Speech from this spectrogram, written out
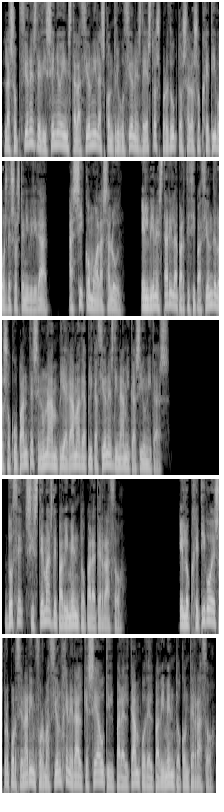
las opciones de diseño e instalación y las contribuciones de estos productos a los objetivos de sostenibilidad, así como a la salud, el bienestar y la participación de los ocupantes en una amplia gama de aplicaciones dinámicas y únicas. 12. Sistemas de pavimento para terrazo. El objetivo es proporcionar información general que sea útil para el campo del pavimento con terrazo.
